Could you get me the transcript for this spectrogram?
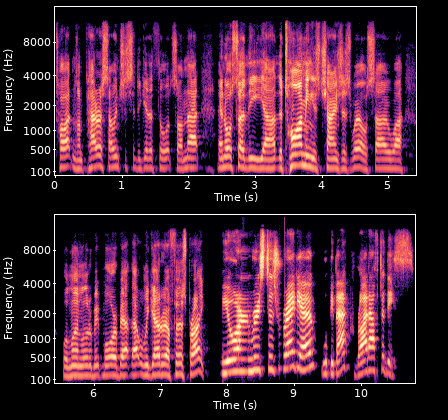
Titans, and Paris. So interested to get your thoughts on that. And also the uh, the timing has changed as well. So uh, we'll learn a little bit more about that when we go to our first break. You're on Roosters Radio. We'll be back right after this.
